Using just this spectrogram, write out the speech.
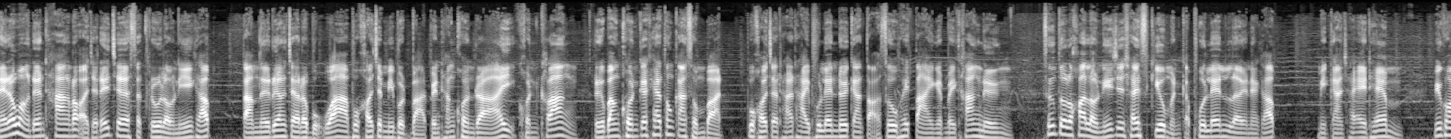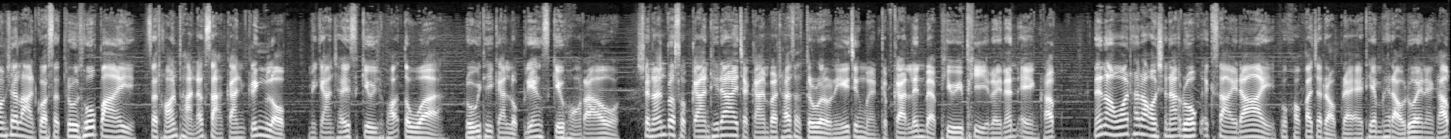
ในระหว่างเดินทางเราอาจจะได้เจอศัตรูเหล่านี้ครับ ตามเนื้อเรื่องจะระบุว่าพวกเขาจะมีบทบาทเป็นทั้งคนร้าย คนคลั่ง หรือบางคนก็แค่ต้องการสมบัติ พวกเขาจะท้าทายผู้เล่นด้วยการต่อสู้ให้ตายกันไปข้างหนึ่ง ซึ่งตัวละครเหล่านี้จะใช้สกิลเหมือนกับผู้เล่นเลยนะครับ มีการใช้ไอเทม มีความฉลาดกว่าศัตรูทั่วไป สะท้อนผ่านทักษะการกลิ้งหลบ มีการใช้สกิลเฉพาะตัว รู้วิธีการหลบเลี่ยงสกิลของเรา ฉะนั้นประสบการณ์ที่ได้จากการประทะศัตรูเหล่านี้จึงเหมือนกับการเล่นแบบ PVP เลยนั่นเองครับ แน่นอนว่าถ้าเราเอาชนะโรกเอ็กไซได้ พวกเขาก็จะดรอปแรไอเทมให้เราด้วยนะครับ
